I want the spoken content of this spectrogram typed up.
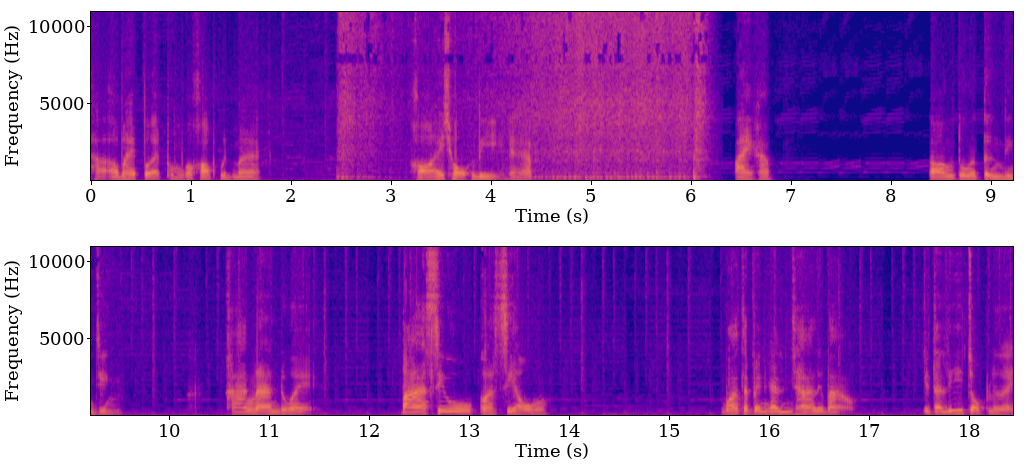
ถ้าเอามาให้เปิดผมก็ขอบคุณมาก ขอให้โชคดีนะครับ ไปครับซองตัวตึงจริง ๆ ค้างนานด้วยบราซิลก็เสียว ว่าจะเป็นการินชาหรือเปล่า อิตาลีจบเลย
